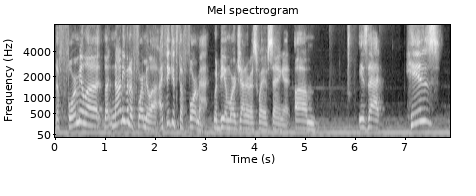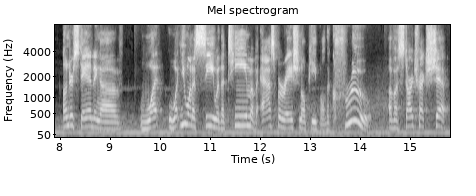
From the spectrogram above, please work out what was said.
the formula, but not even a formula, I think it's the format would be a more generous way of saying it. Um, is that his understanding of what what you want to see with a team of aspirational people, the crew of a Star Trek ship,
